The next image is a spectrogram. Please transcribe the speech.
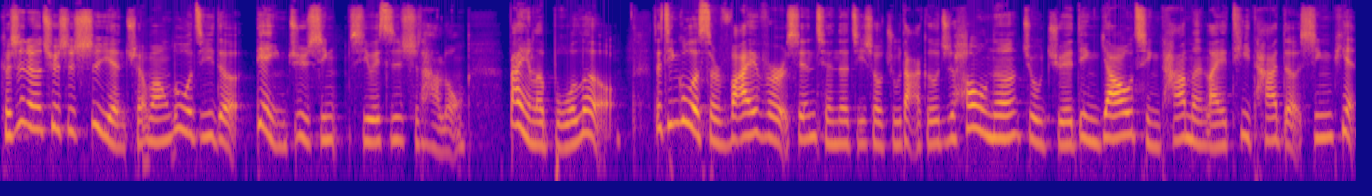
可是呢，却是饰演拳王洛基的电影巨星席维斯·史塔龙扮演了伯乐哦。在听过了《Survivor》先前的几首主打歌之后呢，就决定邀请他们来替他的新片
